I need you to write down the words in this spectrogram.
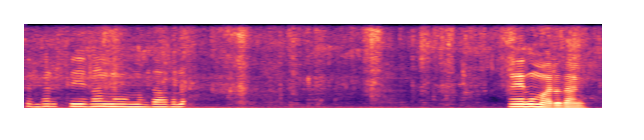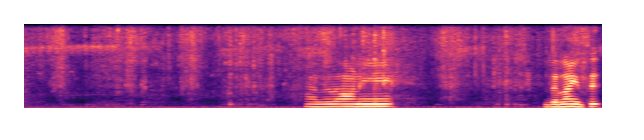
செம்பருத்தி எல்லாம் இன்னும் ஒன்றும் இதாகலை. வேறு மருதாணி. மருதாணி. இதெல்லாம் இது.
